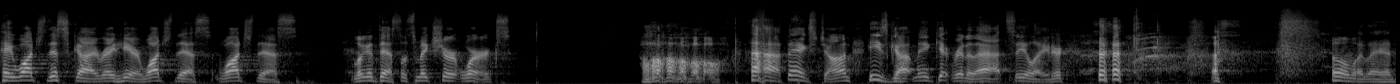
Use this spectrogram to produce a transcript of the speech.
hey, watch this guy right here. Watch this. Watch this. Look at this. Let's make sure it works. Oh, thanks, John. He's got me. Get rid of that. See you later. oh, my land.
